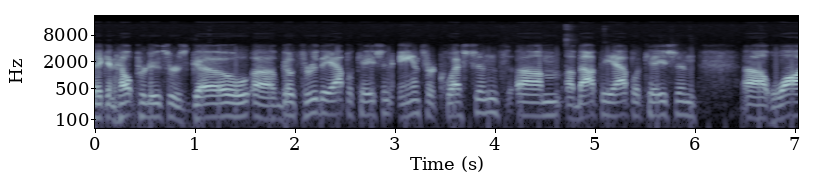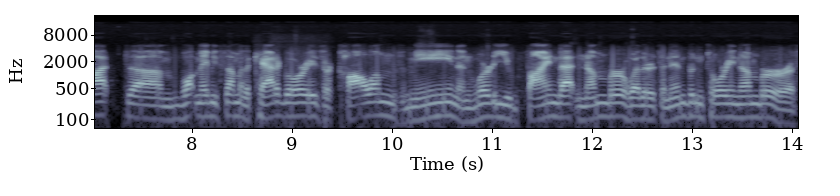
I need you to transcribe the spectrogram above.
they can help producers go uh, go through the application, answer questions um, about the application. uh, what um, what maybe some of the categories or columns mean, and where do you find that number, whether it's an inventory number or a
